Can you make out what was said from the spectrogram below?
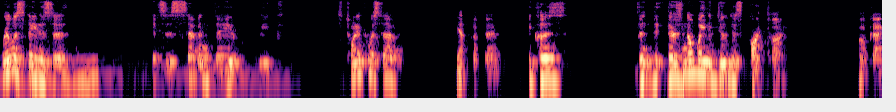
Real estate is a, it's a seven day week. It's 24 seven. Yeah. Okay. Because the, the, there's no way to do this part time. Okay.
